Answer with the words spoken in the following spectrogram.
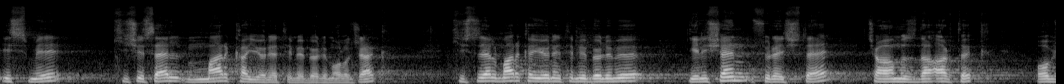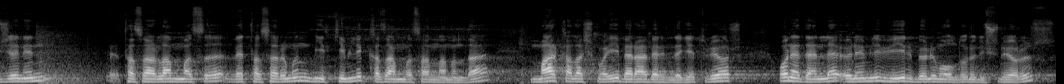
İsmi Kişisel Marka Yönetimi bölümü olacak. Kişisel Marka Yönetimi bölümü gelişen süreçte çağımızda artık objenin e, tasarlanması ve tasarımın bir kimlik kazanması anlamında markalaşmayı beraberinde getiriyor. O nedenle önemli bir bölüm olduğunu düşünüyoruz.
